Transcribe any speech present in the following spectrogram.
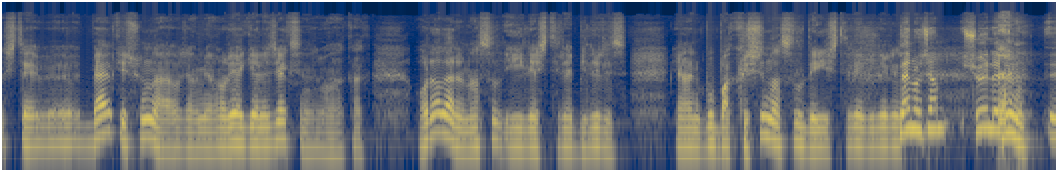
işte e, belki şunlar hocam yani oraya geleceksiniz muhakkak. Oraları nasıl iyileştirebiliriz? Yani bu bakışı nasıl değiştirebiliriz? Ben hocam şöyle bir e,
